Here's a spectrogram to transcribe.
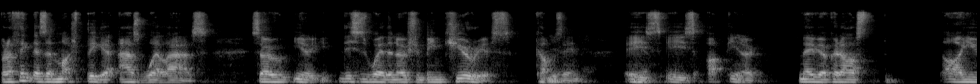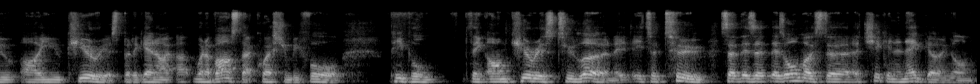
but I think there's a much bigger as well as. So you know, this is where the notion of being curious comes Yeah. in. Is is uh, you know maybe I could ask, are you are you curious? But again, I, I when I've asked that question before, people think oh, I'm curious to learn. It, it's a two, so there's a there's almost a, a chicken and egg going on.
